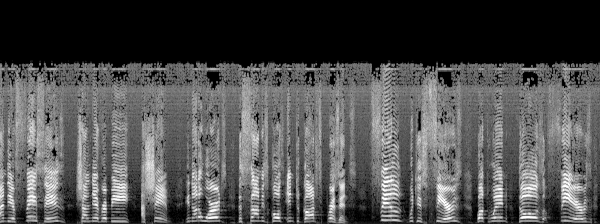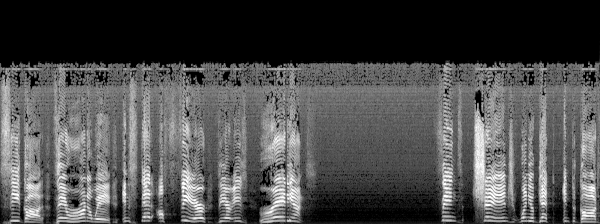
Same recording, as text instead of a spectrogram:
and their faces shall never be ashamed. In other words, the psalmist goes into God's presence, filled with his fears, but when those fears see God, they run away. Instead of fear, there is radiance. Things change when you get into God's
